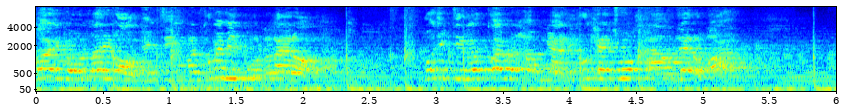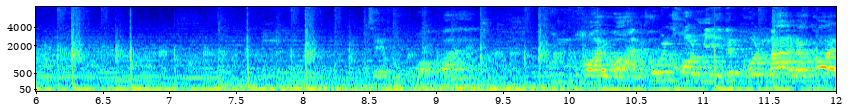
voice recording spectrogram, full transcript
ก้อยโดนไล่ออกจริง ๆ มันก็ไม่มีผลอะไรหรอก เพราะจริงๆแล้วก้อยมันทำงานนี่ก็แค่ชั่วคราวไม่ใช่เหรอวะ เจ๊คุณบอกว่า คุณพลอยหวานเขาเป็นคนมีอิทธิพลมากนะก้อย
